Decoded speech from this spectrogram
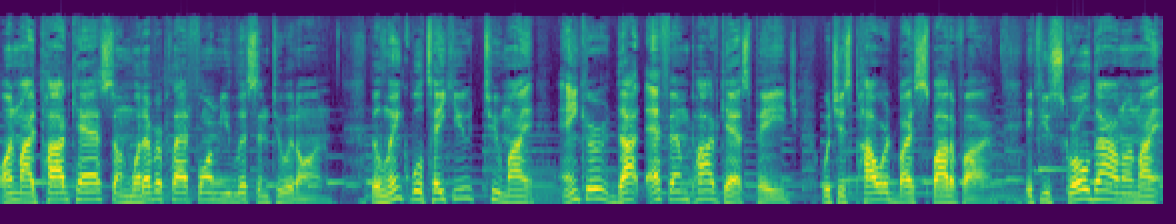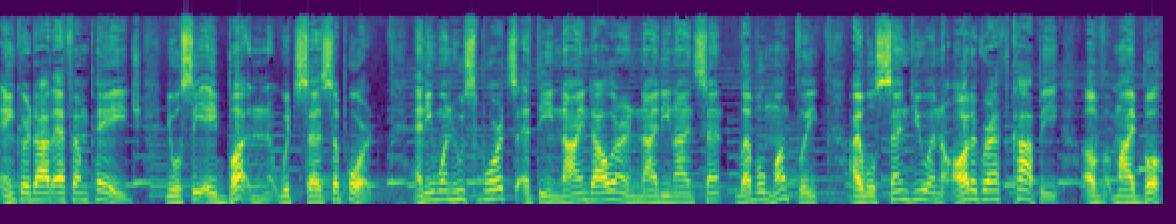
on my podcast on whatever platform you listen to it on. The link will take you to my Anchor.fm podcast page, which is powered by Spotify. If you scroll down on my Anchor.fm page, you will see a button which says support. Anyone who supports at the $9.99 level monthly, I will send you an autographed copy of my book,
